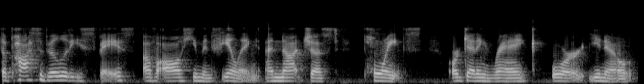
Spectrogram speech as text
the possibility space of all human feeling and not just points or getting rank or you know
